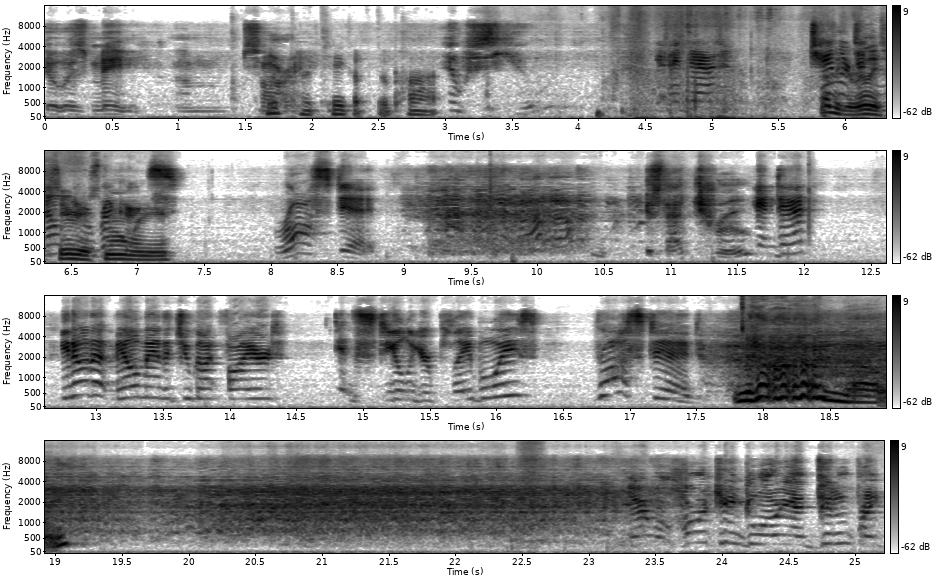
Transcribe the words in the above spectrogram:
it was me. I'm sorry. Take up the pot. It was you? Yeah, and Dad, Sounds Taylor like a really didn't serious your moment records. Ross did. Is that true? And Dad, you know that mailman that you got fired? Didn't steal your Playboys? Ross did. no. Yeah, well, Hurricane Gloria didn't break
